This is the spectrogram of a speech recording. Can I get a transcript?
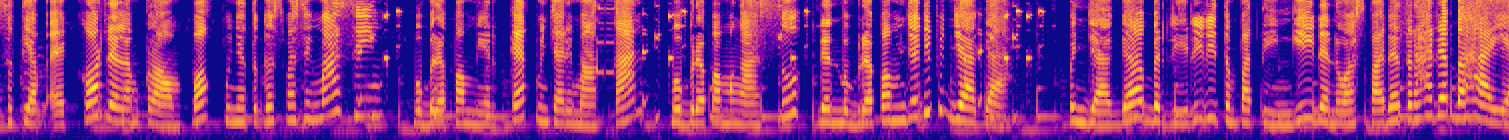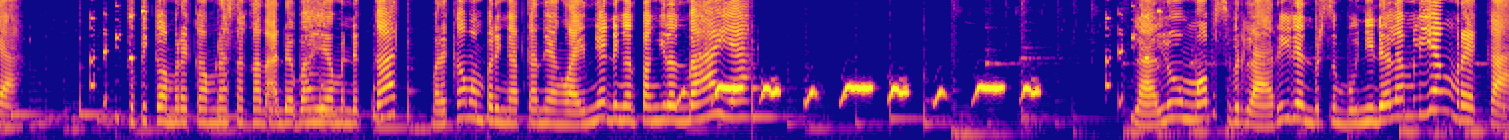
Setiap ekor dalam kelompok punya tugas masing-masing. Beberapa meerkat mencari makan, beberapa mengasuh, dan beberapa menjadi penjaga. Penjaga berdiri di tempat tinggi dan waspada terhadap bahaya. Ketika mereka merasakan ada bahaya mendekat, mereka memperingatkan yang lainnya dengan panggilan bahaya. Lalu mobs berlari dan bersembunyi dalam liang mereka.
